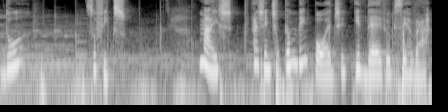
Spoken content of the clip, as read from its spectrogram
do sufixo. Mas a gente também pode e deve observar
